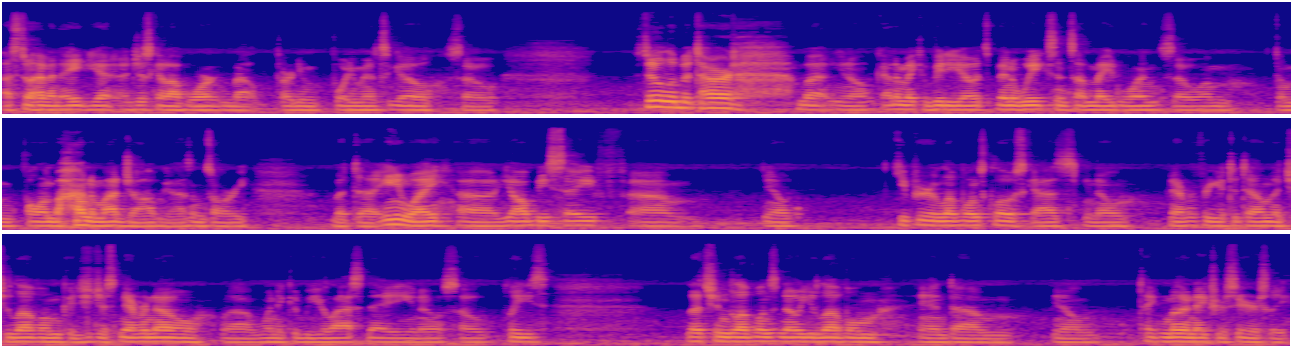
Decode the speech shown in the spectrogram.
I still haven't ate yet. I just got off work about 30, 40 minutes ago, so still a little bit tired. But you know, got to make a video. It's been a week since I've made one, so I'm I'm falling behind on my job, guys. I'm sorry. But uh, anyway, uh, y'all be safe. Um, you know, keep your loved ones close, guys. You know, never forget to tell them that you love them because you just never know uh, when it could be your last day. You know, so please let your loved ones know you love them, and um, you know, take Mother Nature seriously.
